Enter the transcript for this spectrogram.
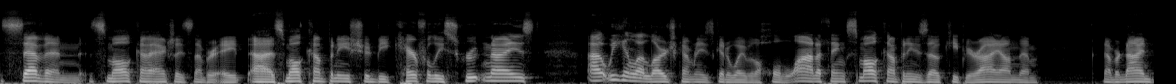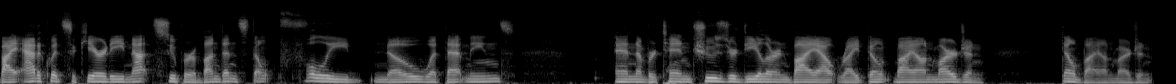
seven, small. actually, it's number eight. Uh, small companies should be carefully scrutinized. Uh, we can let large companies get away with a whole lot of things. Small companies, though, keep your eye on them. Number nine, buy adequate security, not superabundance. Don't fully know what that means. And number 10, choose your dealer and buy outright. Don't buy on margin. Don't buy on margin.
